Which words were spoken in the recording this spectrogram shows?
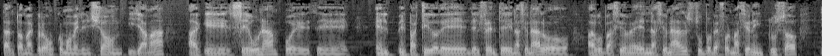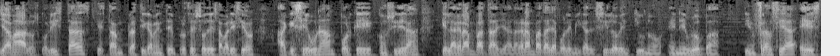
tanto a Macron como a Mélenchon y llama a que se unan pues eh, el, partido del Frente Nacional o Agrupación Nacional, su propia formación e incluso llama a los golistas que están prácticamente en proceso de desaparición a que se unan porque consideran que la gran batalla, la gran batalla polémica del siglo XXI en Europa y en Francia es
